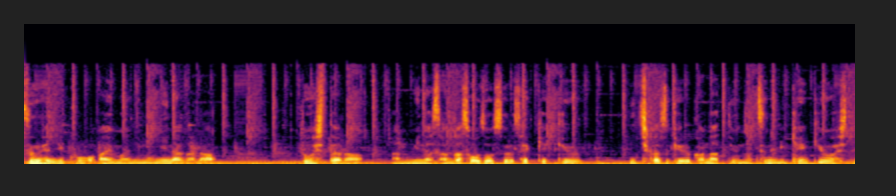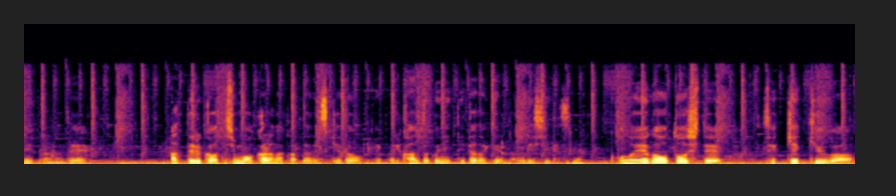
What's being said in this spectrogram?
常にこう合間にも見ながらどうしたらあの皆さんが想像する赤血球に近づけるかなっていうのは常に研究はしていたので合ってるか私も分からなかったですけどやっぱり監督に言っていただけるのは嬉しいですねこの映画を通して赤血球が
